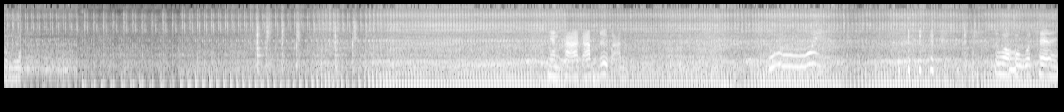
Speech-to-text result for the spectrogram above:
ตัวโหดแท้เลย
